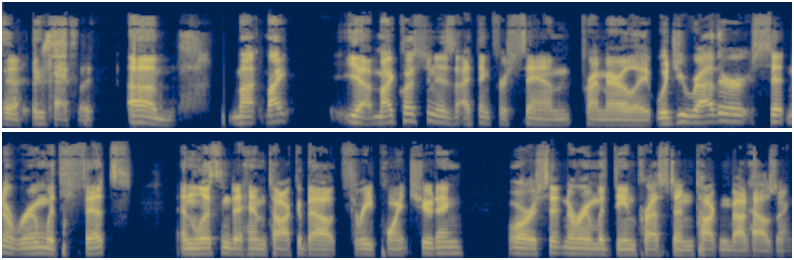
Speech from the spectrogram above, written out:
Yeah, exactly. Um, my my yeah, my question is, I think for Sam primarily, would you rather sit in a room with Fitz and listen to him talk about three point shooting, or sit in a room with Dean Preston talking about housing?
